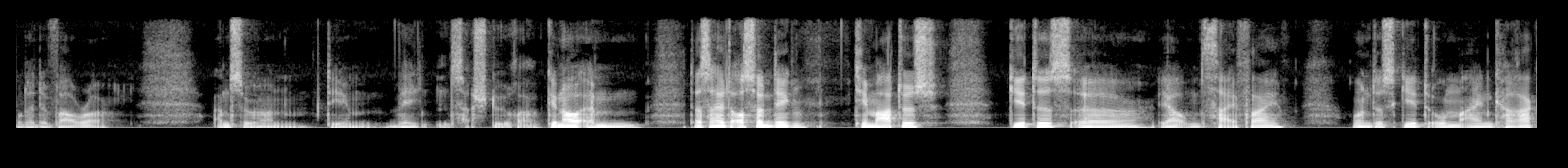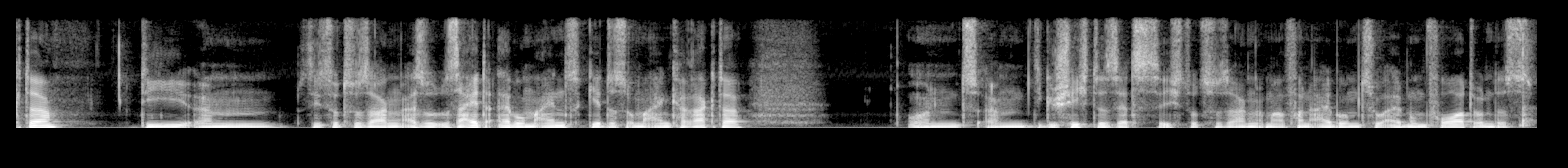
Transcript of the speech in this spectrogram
oder Devourer anzuhören, dem Weltenzerstörer. Genau, ähm, das ist halt auch so ein Ding. Thematisch geht es äh, ja um Sci-Fi und es geht um einen Charakter, die ähm, sie sozusagen, also seit Album 1 geht es um einen Charakter und ähm, die Geschichte setzt sich sozusagen immer von Album zu Album fort und ist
